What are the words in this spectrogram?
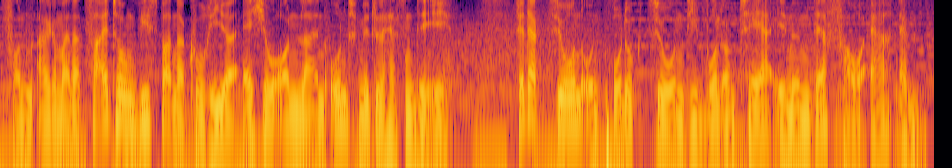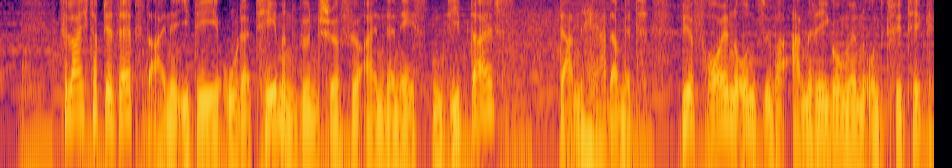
von Allgemeiner Zeitung, Wiesbadener Kurier, Echo Online und Mittelhessen.de. Redaktion und Produktion die VolontärInnen der VRM. Vielleicht habt ihr selbst eine Idee oder Themenwünsche für einen der nächsten Deep Dives? Dann her damit. Wir freuen uns über Anregungen und Kritik,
